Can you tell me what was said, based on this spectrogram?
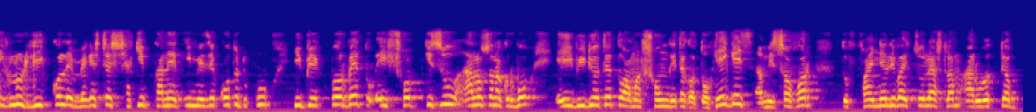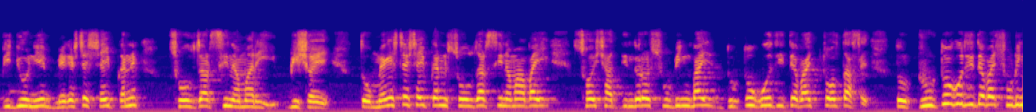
এইগুলো লিক করলে মেগাস্টার শাকিব খানের ইমেজে কতটুকু ইফেক্ট পড়বে? তো এই সব কিছু আলোচনা করব। এই ভিডিওতে তো আমার সঙ্গে থাকো। তো হে গেছ আমি সফর। তো ফাইনালি ভাই চলে আসলাম আরও একটা ভিডিও নিয়ে মেগাস্টার শাহিব খানের সোলজার সিনেমারই বিষয়ে। তো মেগাস্টার শাহিব খানের সোলজার সিনেমা ভাই ছয় সাত দিন ধরে শুটিং ভাই দ্রুত গতিতে ভাই চলতেছে। তো দ্রুত গতিতে ভাই শুটিং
